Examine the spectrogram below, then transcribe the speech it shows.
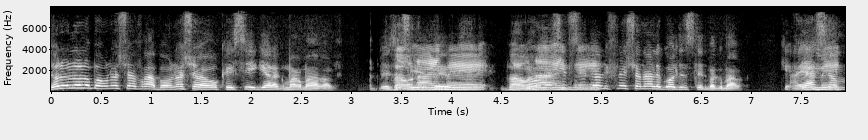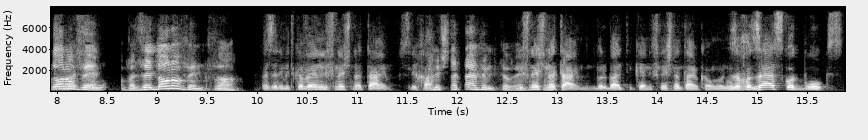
לא, לא, לא, לא, בעונה שעברה, בעונה שה-OKC הגיע לגמר מערב. בעונה עם... אה, בעונה שהפסידה לפני שנה לגולדן סטייט בגמר. כן, היה שם דונובן. אבל זה דונובן כבר. אז אני מתכוון לפני שנתיים, סליחה. לפני שנתיים אתה מתכוון. לפני כן. שנתיים, התבלבלתי, כן, לפני שנתיים כמובן. זה היה סקוט ברוקס.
